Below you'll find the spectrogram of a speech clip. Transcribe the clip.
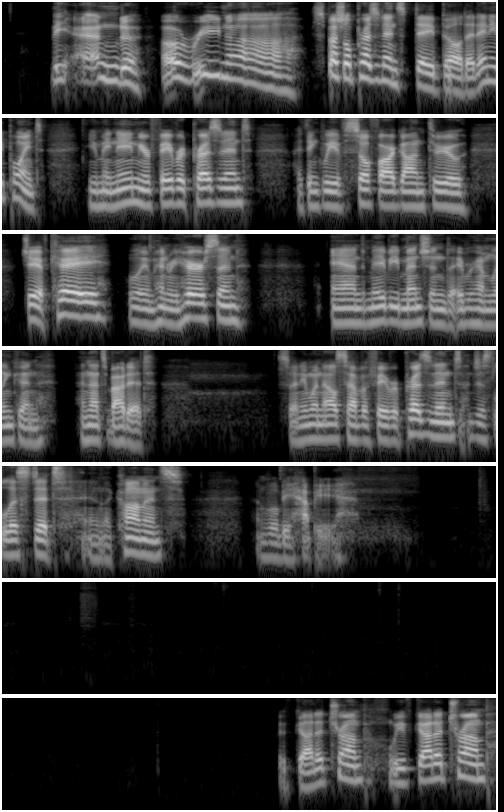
the End Arena Special President's Day build. At any point, you may name your favorite president. I think we've so far gone through JFK, William Henry Harrison, and maybe mentioned Abraham Lincoln, and that's about it. So anyone else have a favorite president, just list it in the comments, and we'll be happy. We've got a Trump. We've got a Trump.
